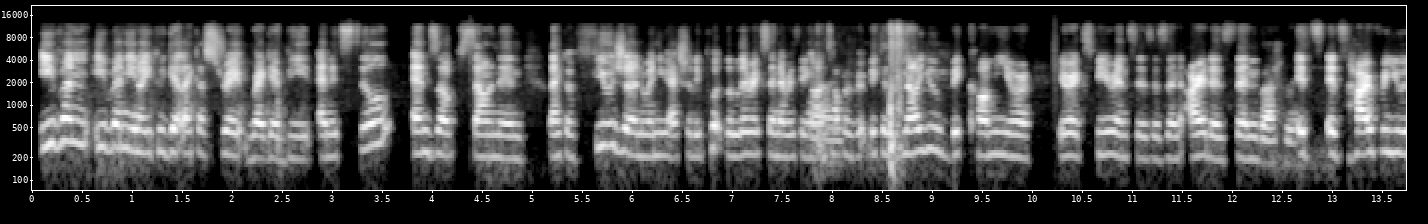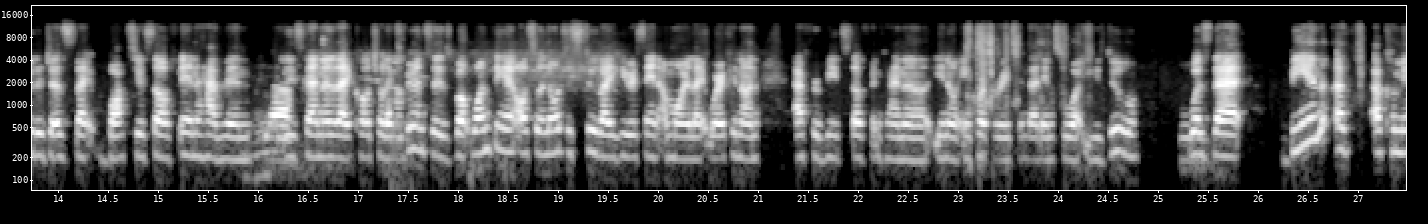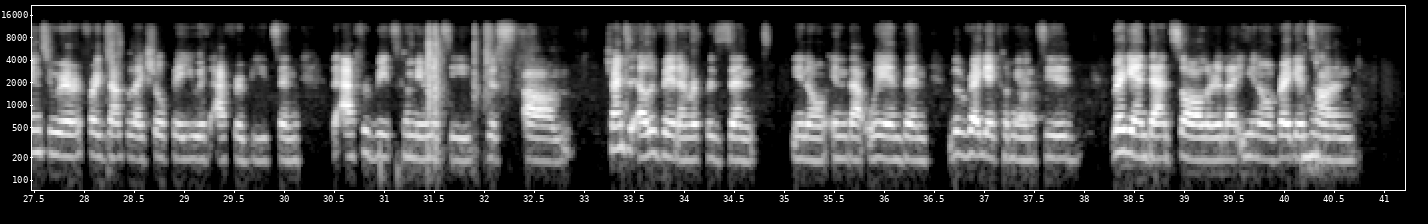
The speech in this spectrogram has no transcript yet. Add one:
even even you know you could get like a straight reggae beat and it's still ends up sounding like a fusion when you actually put the lyrics and everything on top of it because now you've become your your experiences as an artist and Exactly. it's it's hard for you to just like box yourself in having Yeah. these kind of like cultural Yeah. experiences. But one thing I also noticed too, like you were saying, I'm more like working on Afrobeat stuff and kind of you know incorporating that into what you do. Mhm. Was that being a, a community where, for example, like Chope, you with Afrobeats and the Afrobeats community just um trying to elevate and represent, you know, in that way, and then the reggae community, reggae and dancehall, or like you know reggaeton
